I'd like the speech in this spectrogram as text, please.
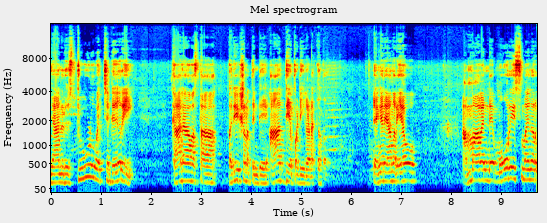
ഞാനൊരു സ്റ്റൂൾ വച്ച് കയറി കാലാവസ്ഥ പരീക്ഷണത്തിന്റെ ആദ്യ പടി കടക്കുന്നത്. എങ്ങനെയാണെന്നറിയാവോ? അമ്മാവന്റെ മോറീസ് മൈനർ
